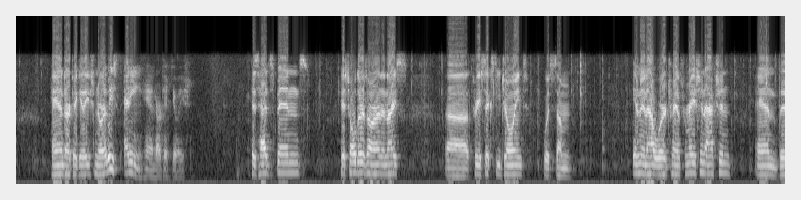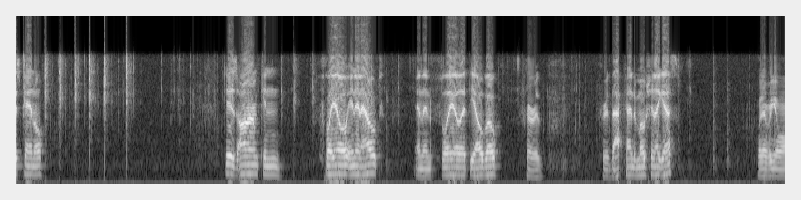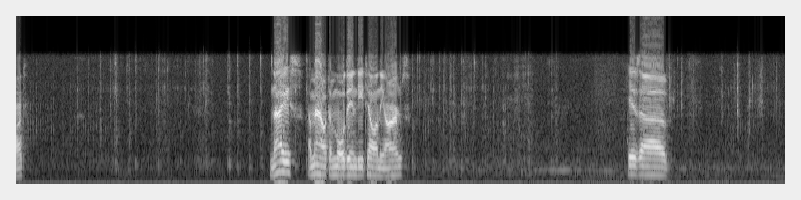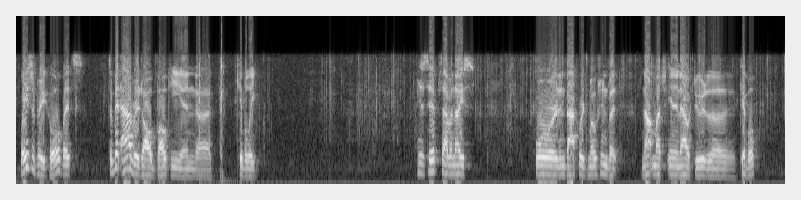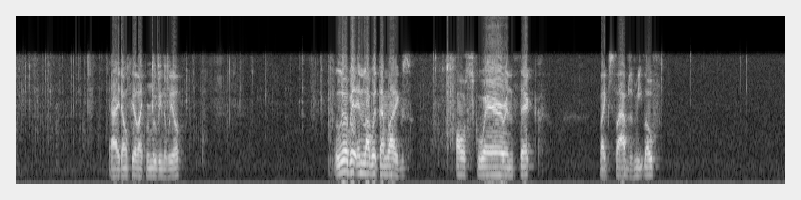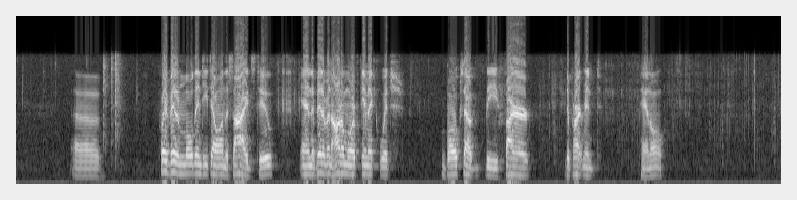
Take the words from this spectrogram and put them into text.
hand articulation, or at least any hand articulation. His head spins. His shoulders are on a nice uh, 360 joint with some in and outward transformation action and this panel his arm can flail in and out and then flail at the elbow for for that kind of motion I guess. Whatever you want. Nice amount of molded in detail on the arms His uh, waist is pretty cool, but it's it's a bit average, all bulky and uh, kibbly. His hips have a nice forward and backwards motion, but not much in and out due to the kibble. I don't feel like removing the wheel. A little bit in love with them legs. All square and thick like slabs of meatloaf. Uh, quite a bit of mold in detail on the sides too, and a bit of an automorph gimmick which bulks out the fire department panel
